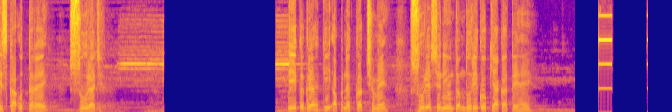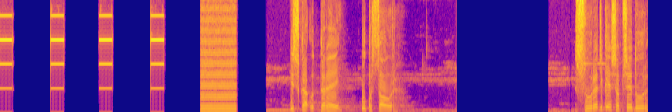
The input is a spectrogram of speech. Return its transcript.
इसका उत्तर है सूरज। एक ग्रह की अपने कक्ष में सूर्य से न्यूनतम दूरी को क्या कहते हैं? इसका उत्तर है उपसौर। सूरज के सबसे दूर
